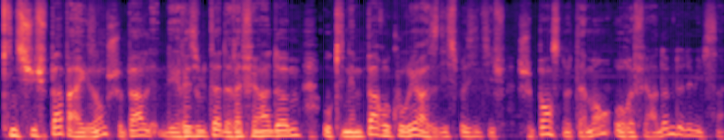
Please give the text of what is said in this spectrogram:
qui ne suivent pas, par exemple, je parle des résultats de référendums ou qui n'aiment pas recourir à ce dispositif? Je pense notamment au référendum de 2005.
